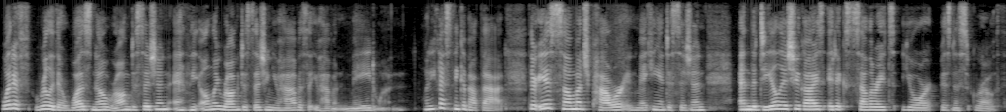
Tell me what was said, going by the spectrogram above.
What if really there was no wrong decision and the only wrong decision you have is that you haven't made one? What do you guys think about that? There is so much power in making a decision. And the deal is, you guys, it accelerates your business growth.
